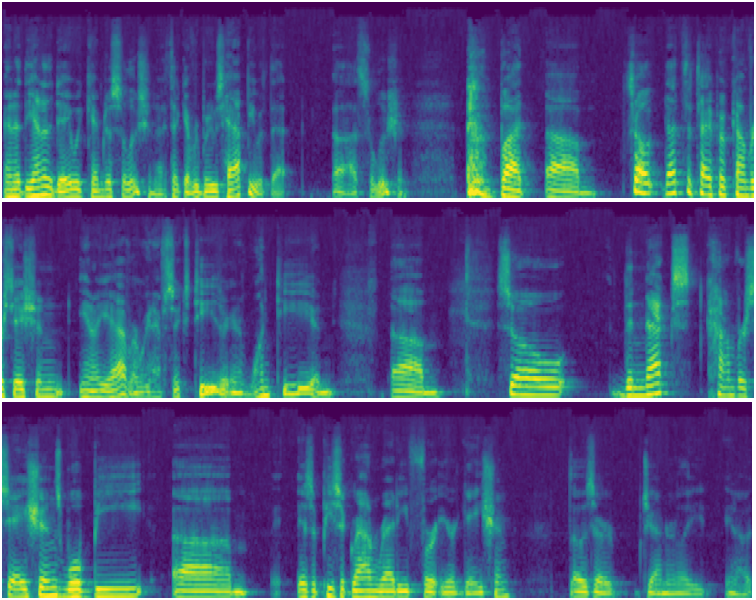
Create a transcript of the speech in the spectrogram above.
And at the end of the day, we came to a solution. I think everybody was happy with that uh, solution. but um, so that's the type of conversation you know you have. Are we going to have six tees? Are we going to have one tee? And um, so the next conversations will be um, is a piece of ground ready for irrigation? Those are generally you know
